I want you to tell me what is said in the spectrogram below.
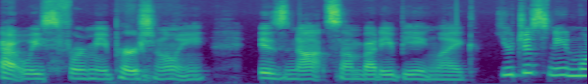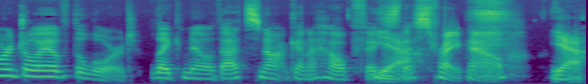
at least for me personally, is not somebody being like, you just need more joy of the Lord. Like, no, that's not going to help fix Yeah. this right now. Yeah.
